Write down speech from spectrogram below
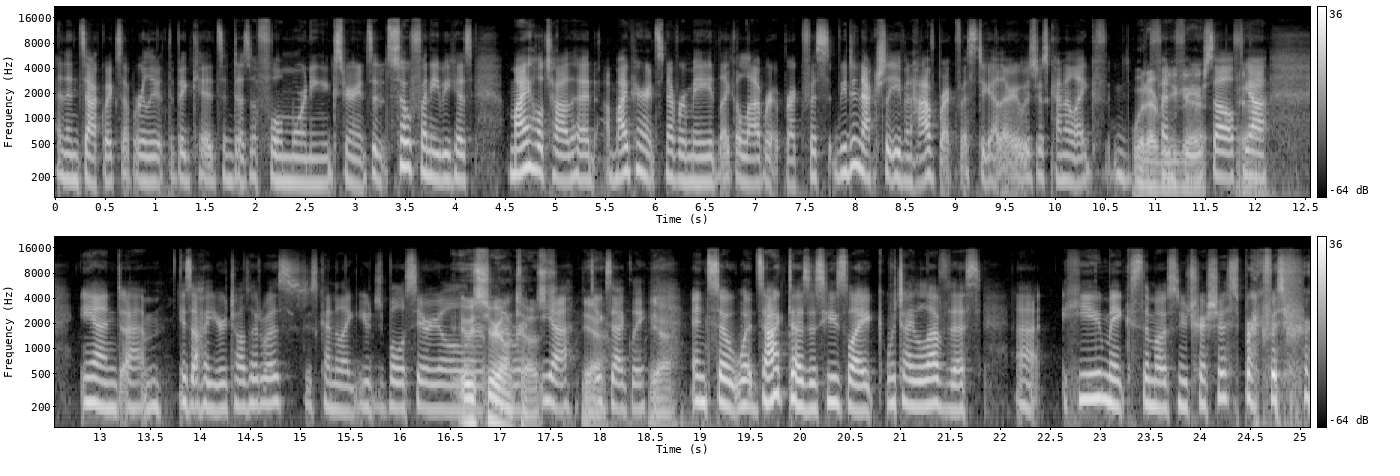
and then zach wakes up early with the big kids and does a full morning experience and it's so funny because my whole childhood my parents never made like elaborate breakfast we didn't actually even have breakfast together it was just kind of like Whatever fend you for get. yourself Yeah. yeah. And um, is that how your childhood was? Just kind of like you just bowl of cereal. It was cereal and toast. Yeah, Yeah. exactly. yeah And so what Zach does is he's like, which I love this. Uh, he makes the most nutritious breakfast for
